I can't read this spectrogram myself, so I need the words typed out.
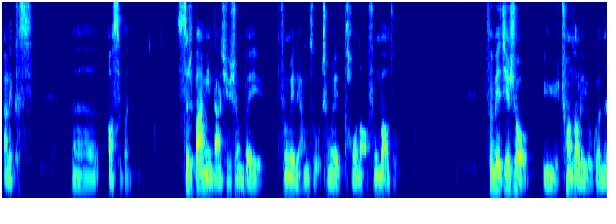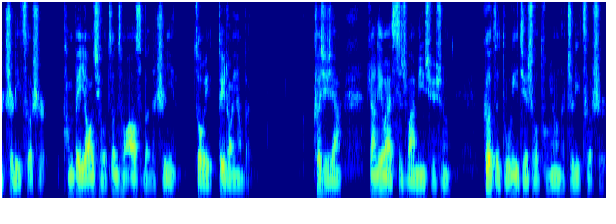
Alex，呃，奥斯本。四十八名大学生被分为两组，称为“头脑风暴组”，分别接受与创造力有关的智力测试。他们被要求遵从奥斯本的指引作为对照样本。科学家让另外四十八名学生各自独立接受同样的智力测试，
